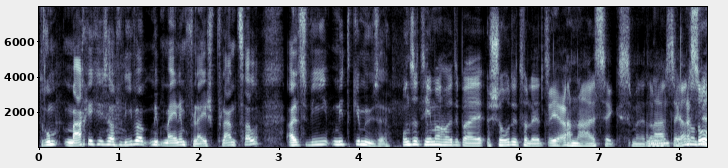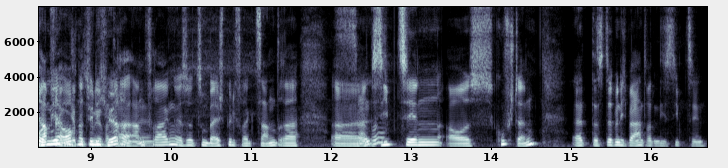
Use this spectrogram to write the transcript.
Darum mache ich es auch lieber mit meinem Fleischpflanzerl als wie mit Gemüse. Unser Thema heute bei Show de Toilette, Ja. Analsex, meine Damen und Analsex. Herren. Ach Und so, wir haben hier Entschuldigung, auch natürlich Höreranfragen. Also zum Beispiel fragt Sandra, äh, Sandra? 17 aus Kufstein. Äh, das dürfen wir nicht beantworten, die ist 17.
